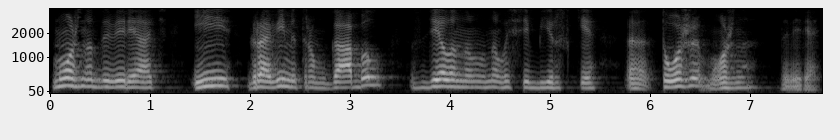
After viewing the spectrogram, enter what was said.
можно доверять, и гравиметрам Габбл, сделанным в Новосибирске, э, тоже можно доверять.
